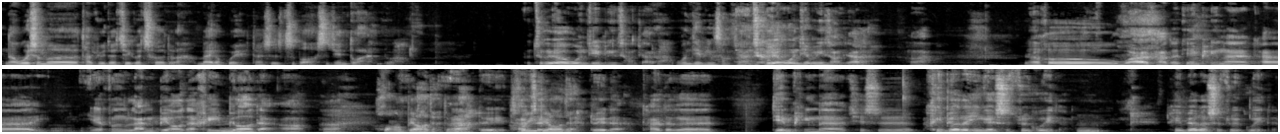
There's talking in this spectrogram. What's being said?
那为什么他觉得这个车对吧卖的贵，但是质保时间短，对吧？这个要问电瓶厂家了，问电瓶厂家啊，，这个要问电瓶厂家了，好吧？然后瓦尔塔的电瓶呢，它也分蓝标的、黑标的啊，啊，黄标的，对吧啊？对，灰标的，对的，它这个电瓶呢，其实黑标的应该是最贵的，嗯黑标的是最贵的，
